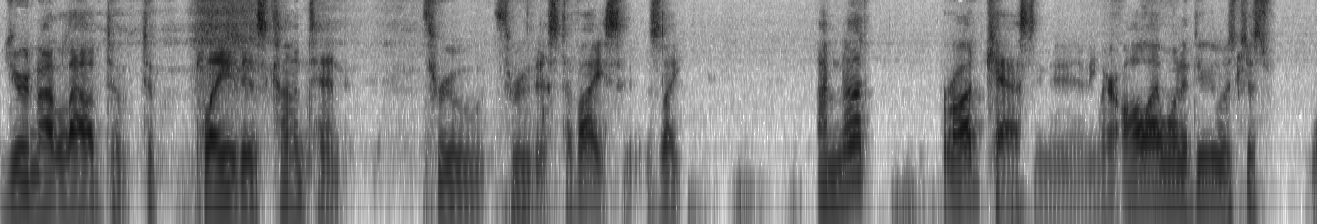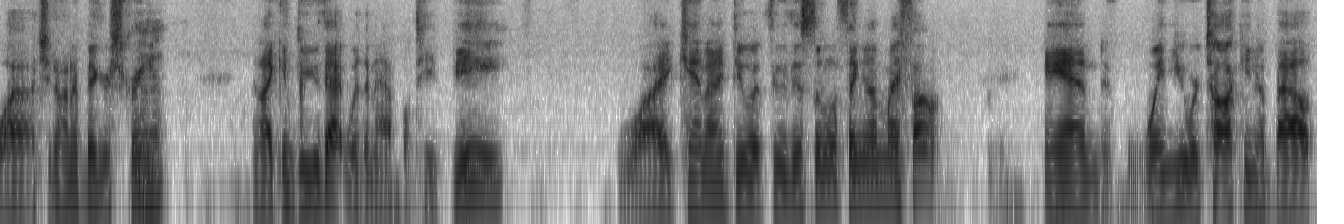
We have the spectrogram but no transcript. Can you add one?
you're not allowed to, to play this content through through this device. It was like I'm not broadcasting it anywhere. All I want to do is just watch it on a bigger screen. Mm-hmm. And I can do that with an Apple TV. Why can't I do it through this little thing on my phone? And when you were talking about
